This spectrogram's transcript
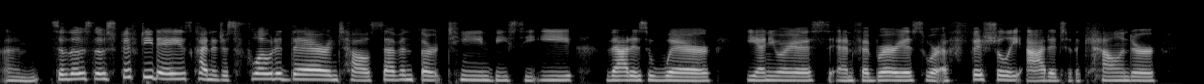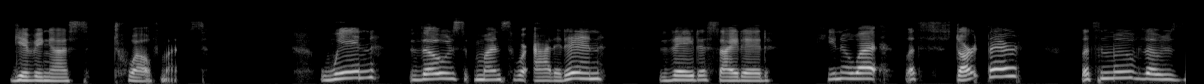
Um, so those those 50 days kind of just floated there until 713 BCE. That is where Januarius and Februarius were officially added to the calendar, giving us 12 months. When those months were added in, they decided, you know what? Let's start there. Let's move those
